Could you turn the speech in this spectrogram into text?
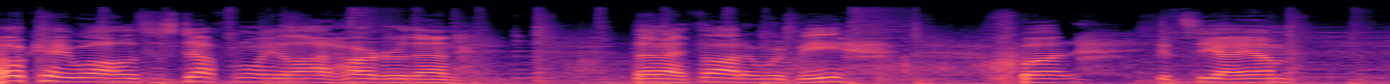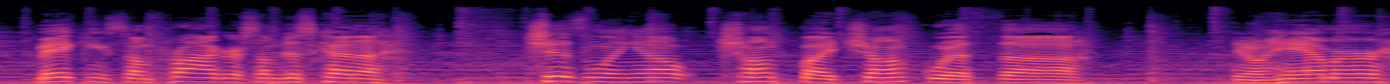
Okay, well, this is definitely a lot harder than than I thought it would be, but can see I am making some progress. I'm just kind of chiseling out chunk by chunk with, uh, you know, hammer.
